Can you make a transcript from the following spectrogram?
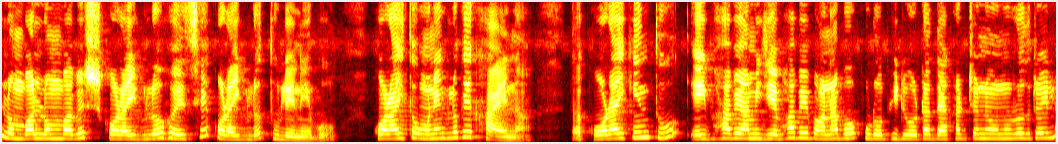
লম্বা লম্বা বেশ কড়াইগুলো হয়েছে, কড়াইগুলো তুলে নেব। কড়াই তো অনেক লোকে খায় না। তা কড়াই কিন্তু এইভাবে আমি যেভাবে বানাবো পুরো ভিডিওটা দেখার জন্য অনুরোধ রইল।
